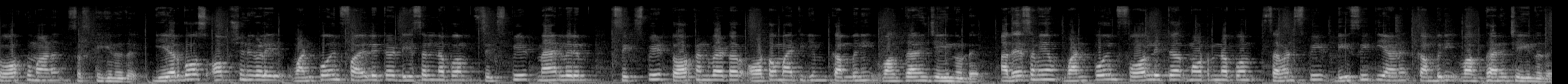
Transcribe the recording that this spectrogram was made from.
ടോർക്കുമാണ് സൃഷ്ടിക്കുന്നത്. ഗിയർ ബോക്സ് ഓപ്ഷനുകളിൽ വൺ പോയിന്റ് ഫൈവ് ലിറ്റർ ഡീസലിനൊപ്പം സിക്സ് സ്പീഡ് മാനുവലും സിക്സ് സ്പീഡ് ടോർക്ക് കൺവേർട്ടർ ഓട്ടോമാറ്റിക്കും കമ്പനി വാഗ്ദാനം ചെയ്യുന്നുണ്ട്. അതേസമയം വൺ പോയിന്റ് ഫോർ ലിറ്റർ മോട്ടറിനൊപ്പം seven speed D C T ആണ് കമ്പനി വാഗ്ദാനം ചെയ്യുന്നത്.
